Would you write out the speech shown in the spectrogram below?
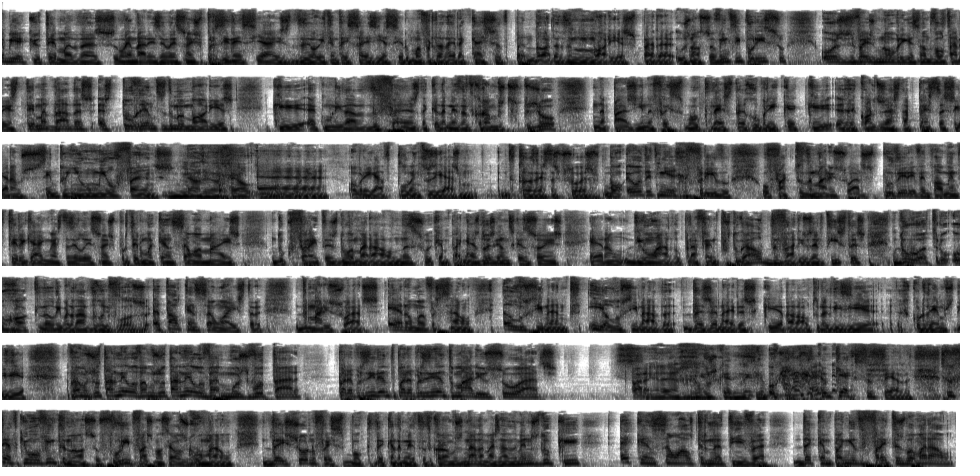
Sabia que o tema das lendárias eleições presidenciais de 86 ia ser uma verdadeira caixa de Pandora de memórias para os nossos ouvintes e por isso hoje vejo-me na obrigação de voltar a este tema, dadas as torrentes de memórias que a comunidade de fãs da caderneta de cromos despejou na página Facebook desta rubrica que, recordo, já está prestes a chegar aos 101 mil fãs. Meu Deus céu. Ah, obrigado pelo entusiasmo de todas estas pessoas. Bom, eu até tinha referido o facto de Mário Soares poder eventualmente ter ganho estas eleições por ter uma canção a mais do que Freitas do Amaral na sua campanha. As duas grandes canções eram, de um lado, Para a Frente Portugal, de vários artistas, do outro, o Rock da Liberdade de Rui Veloso. A tal canção extra de Mário Soares era uma versão alucinante e alucinada das Janeiras, que a dada altura dizia, recordemos, dizia: Vamos votar nele, vamos votar nele, vamos votar para presidente, para presidente Mário Soares. Ora, Era rebuscadíssimo. o que, é- o que é que sucede? Sucede que um ouvinte nosso, Felipe Vasconcelos Romão, deixou no Facebook da caderneta de cromos nada mais nada menos do que a canção alternativa da campanha de Freitas do Amaral.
